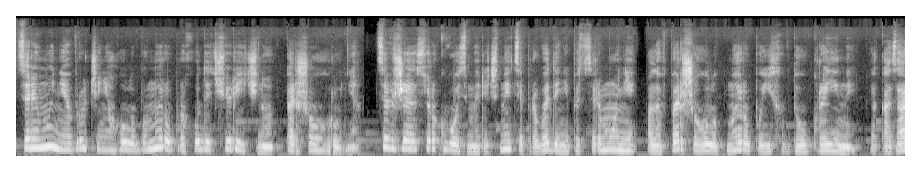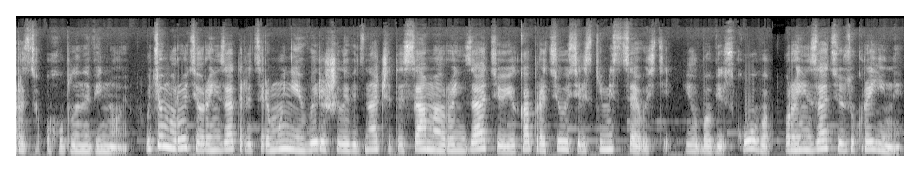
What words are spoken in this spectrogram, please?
Церемонія вручення Голубу миру проходить щорічно, 1 грудня. Це вже 48-ма річниця проведення церемонії, але вперше Голуб миру поїхав до України, яка зараз охоплена війною. У цьому році організатори церемонії вирішили відзначити саме організацію, яка працює у сільській місцевості, і обов'язково організацію з України,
